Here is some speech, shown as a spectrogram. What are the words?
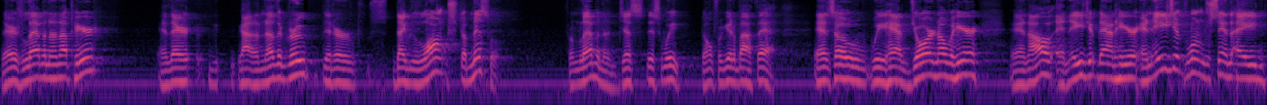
There's Lebanon up here, and they're got another group that are they've launched a missile from Lebanon just this week. Don't forget about that. And so we have Jordan over here and all and Egypt down here, and Egypt wanting to send aid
